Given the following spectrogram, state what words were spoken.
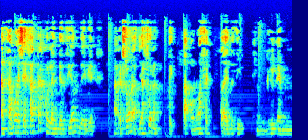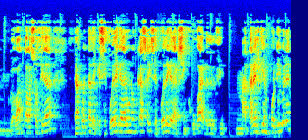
lanzamos ese hashtag con la intención de que las personas ya fueran afectadas o no afectadas, es decir, englobando a la sociedad, se dan cuenta de que se puede quedar uno en casa y se puede quedar sin jugar. Es decir, matar el tiempo libre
